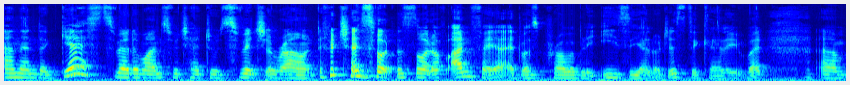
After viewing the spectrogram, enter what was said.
And then the guests were the ones which had to switch around, which I thought was sort of unfair. It was probably easier logistically, but um,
